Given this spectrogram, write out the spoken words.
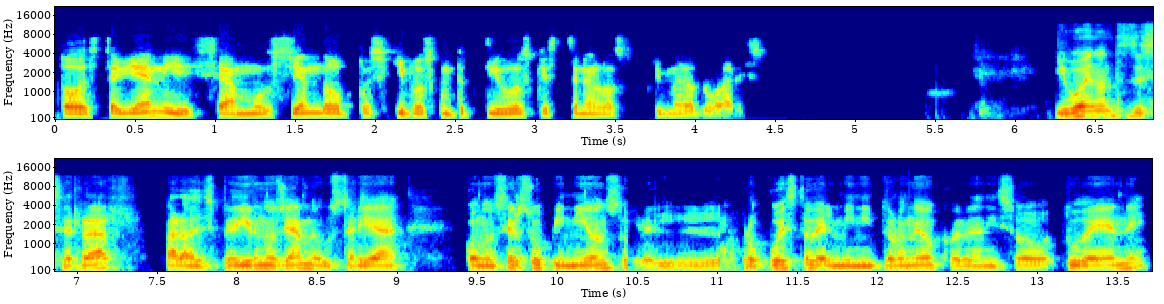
todo esté bien y seamos siendo pues equipos competitivos que estén en los primeros lugares. Y bueno, antes de cerrar, para despedirnos ya, me gustaría conocer su opinión sobre la propuesta del mini torneo que organizó TUDN.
